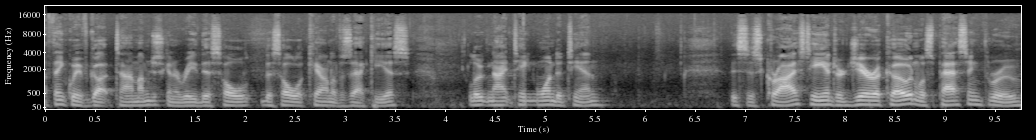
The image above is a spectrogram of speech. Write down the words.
I think we've got time. I'm just going to read this whole, this whole account of Zacchaeus. Luke 19, 1 to 10. This is Christ. He entered Jericho and was passing through.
